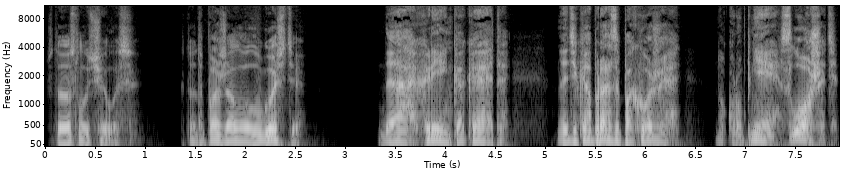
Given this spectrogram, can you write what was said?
что случилось. Кто-то пожаловал в гости? Да, хрень какая-то, на дикобраза похожая но крупнее, с лошадь.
